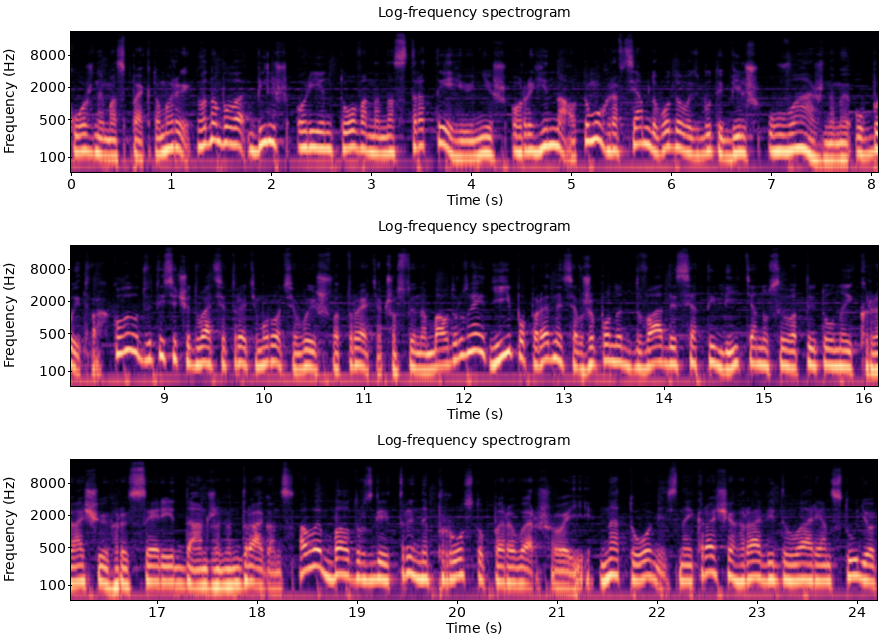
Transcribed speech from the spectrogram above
кожним аспектом гри. Вона була більш орієнтована на стратегію, ніж оригінал, тому гравцям доводилось бути більш уважними у битвах. Коли у 2023 році вийшла третя частина Baldur's Gate, її попередниця вже понад два десятиліття носила титул найкращої гри серії Dungeons and Dragons. Але Baldur's Gate 3 не просто перевершила її. Натомість найкраща гра від Larian Studio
